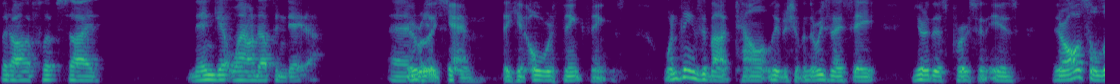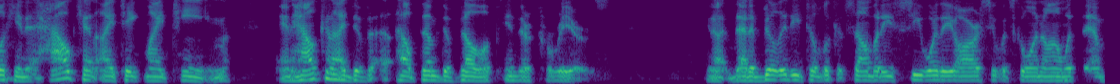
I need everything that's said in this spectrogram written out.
but on the flip side, then get wound up in data. And they really can. They can overthink things. One of the thing's about talent leadership, and the reason I say you're this person is they're also looking at how can I take my team and how can I de- help them develop in their careers. You know, that ability to look at somebody, see where they are, see what's going on with them,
